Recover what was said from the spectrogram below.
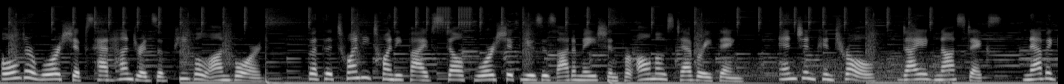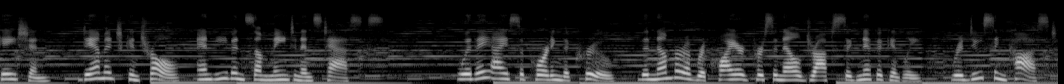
Older warships had hundreds of people on board. But the 2025 stealth warship uses automation for almost everything. Engine control, diagnostics, navigation, damage control, and even some maintenance tasks. With AI supporting the crew, the number of required personnel drops significantly, reducing cost,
